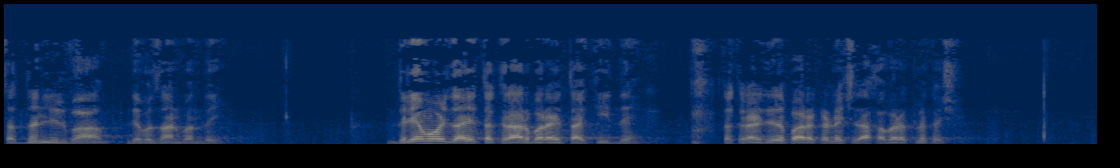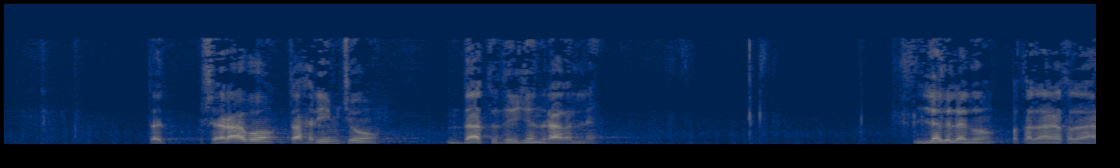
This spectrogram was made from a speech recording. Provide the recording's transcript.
صدن للباب د بزان بندي درې موج دای تکرار برای تاکید ده تکرار دې لپاره کړل چې دا خبره کله کشي شراب تحریم چو دا تدریجن راغل نه لګ لګ په قدار قدار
